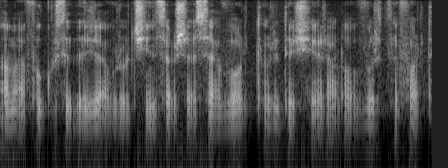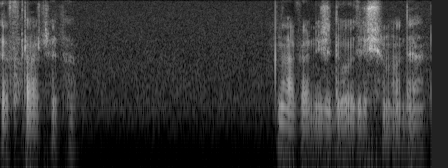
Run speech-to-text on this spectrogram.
Mama a făcut deja vreo 5 sau 6 avorturi, deși era la o vârstă foarte fragedă. Nu avea nici 21 de ani.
